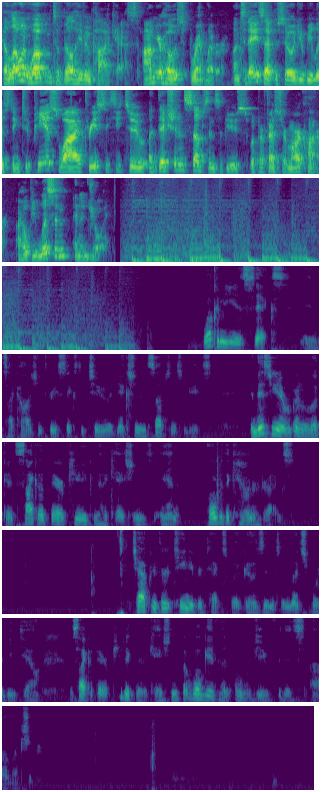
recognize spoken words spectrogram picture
Hello and welcome to Belhaven Podcast. I'm your host, Brent Weber. On today's episode, you'll be listening to PSY 362 Addiction and Substance Abuse with Professor Mark Hunter. I hope you listen and enjoy. Welcome to Unit 6 in Psychology 362 Addiction and Substance Abuse. In this unit, we're going to look at psychotherapeutic medications and over the counter drugs. Chapter 13 of your textbook goes into much more detail the psychotherapeutic medications, but we'll give an overview for this uh, lecture.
